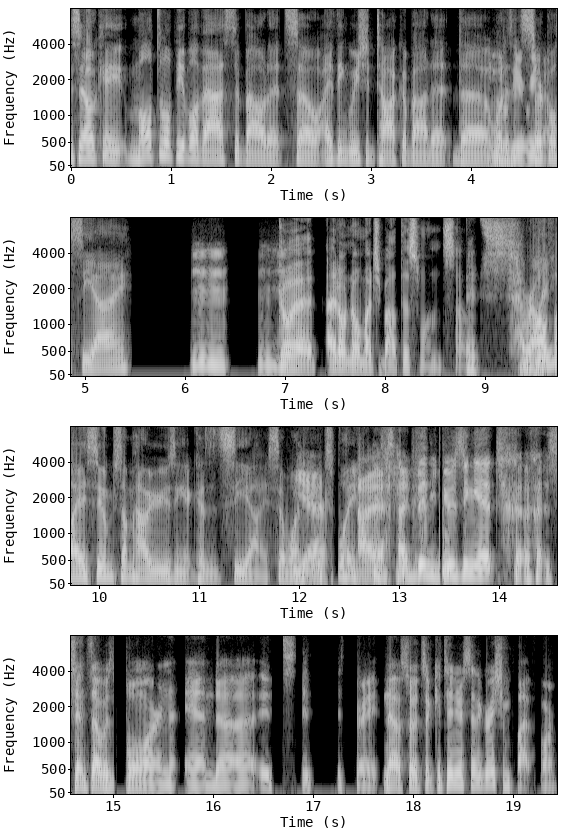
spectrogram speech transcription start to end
So okay, multiple people have asked about it, so I think we should talk about it. The what Oh, is it? here we Circle CI. Mm. Mm. go ahead. I don't know much about this one. So It's Ralph, I assume somehow you're using it because it's CI. So why don't you Yeah, explain? I, I've been using it since I was born, and uh, it's it, it's great. No, so it's a continuous integration platform.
